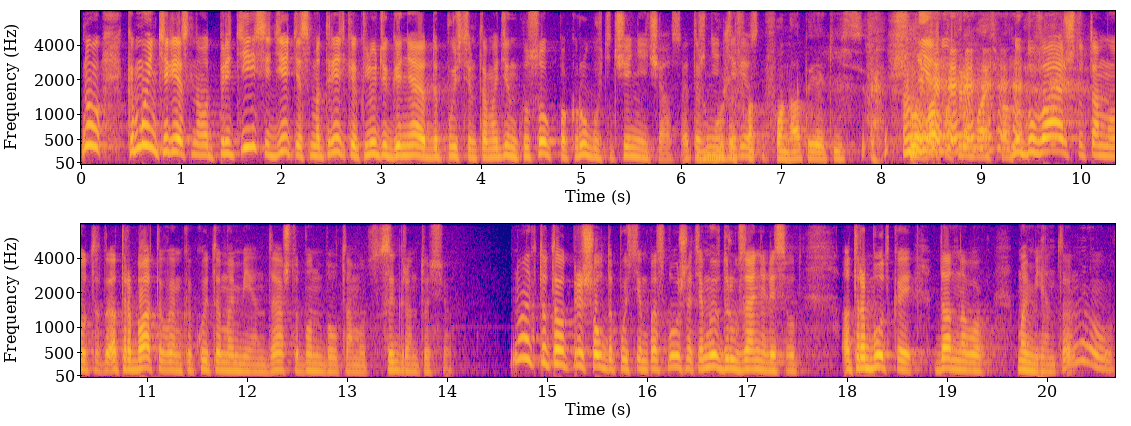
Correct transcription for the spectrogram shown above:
Ну, кому интересно вот прийти, сидеть и смотреть, как люди гоняют, допустим, там один кусок по кругу в течение часа. Это же Може, неинтересно. фа- фанати якісь слова потримати вам? Ну, бывает, что там мы вот отрабатываем какой-то момент, да, чтобы он был там вот сыгран, то все. Ну, и кто-то вот пришел, допустим, послушать, а мы вдруг занялись вот отработкой данного момента. Ну,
